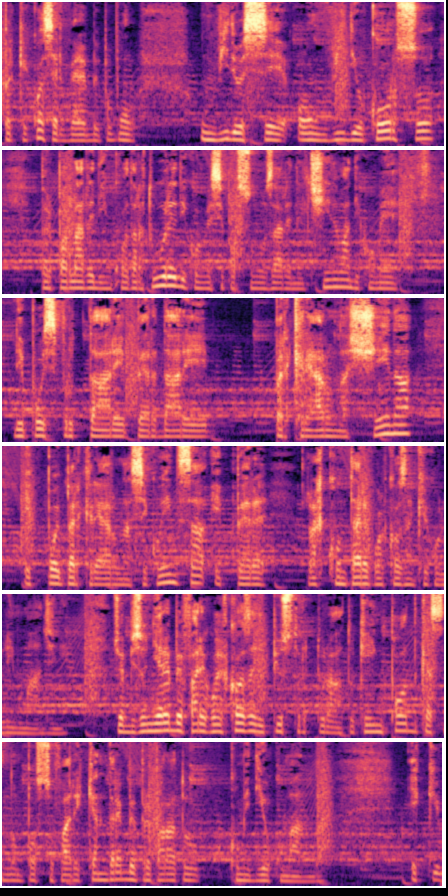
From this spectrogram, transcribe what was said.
perché qua servirebbe proprio un video essè o un video corso per parlare di inquadrature, di come si possono usare nel cinema, di come le puoi sfruttare per dare per creare una scena e poi per creare una sequenza e per raccontare qualcosa anche con le immagini. Cioè bisognerebbe fare qualcosa di più strutturato che in podcast non posso fare, che andrebbe preparato come Dio comanda e che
